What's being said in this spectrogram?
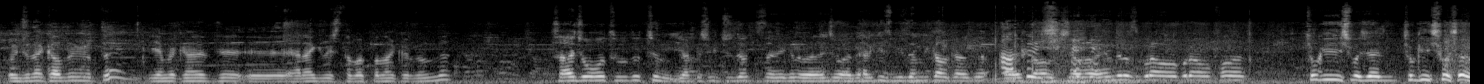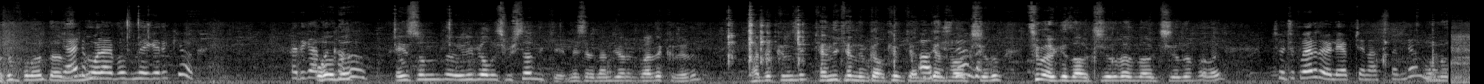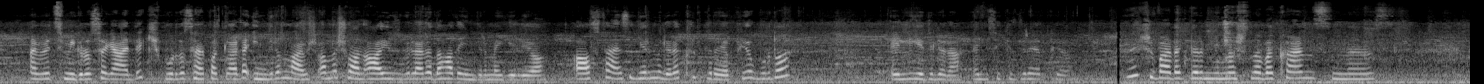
Önceden kaldığım yurtta yemekhanede e, herhangi bir tabak falan kırdığında sadece o oturdu tüm yaklaşık 300-400 tane yakın öğrenci vardı. Herkes birden bir kalkardı. Alkış. Ayakta alkışlarlar. Hem de bravo bravo falan. Çok iyi iş başardın, çok iyi iş başardın falan tarzında. Yani moral bozmaya gerek yok. Hadi gel o bakalım. da en sonunda öyle bir alışmışlardı ki. Mesela ben diyorum bardak kırıyordum. Bardak kırınca kendi kendim kalkıyorum, kendi Alkışlıyor kendime mu? alkışlıyordum. Tüm herkes alkışlıyordu, ben de alkışlıyordum falan. Çocuklara da öyle yapacaksın aslında biliyor musun? Evet Migros'a geldik. Burada serpaklarda indirim varmış ama şu an A101'lerde daha da indirime geliyor. 6 tanesi 20 lira 40 lira yapıyor. Burada 57 lira 58 lira yapıyor. Şu bardakların minnoşluğuna bakar mısınız?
